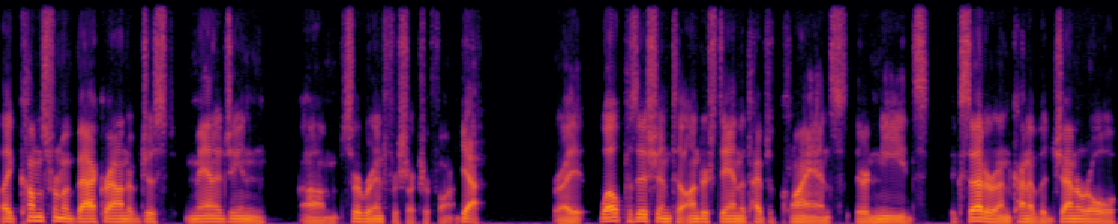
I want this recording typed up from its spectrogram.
Like comes from a background of just managing um, server infrastructure farms. Yeah. Right. Well positioned to understand the types of clients, their needs, et cetera, and kind of a general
